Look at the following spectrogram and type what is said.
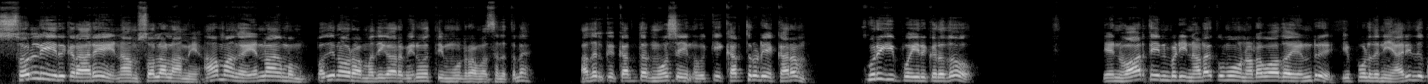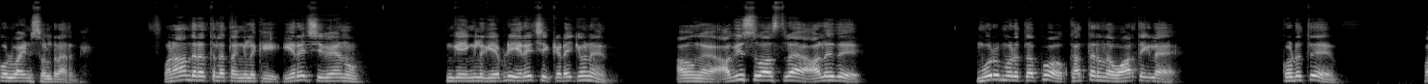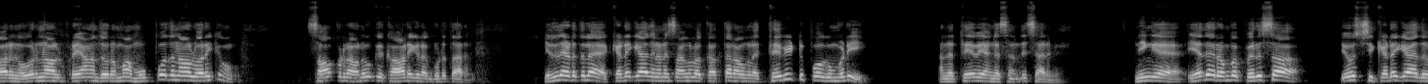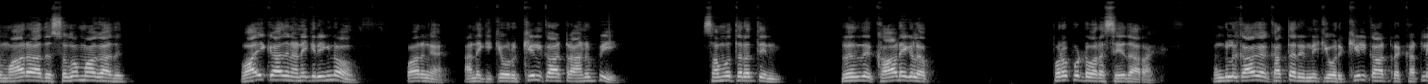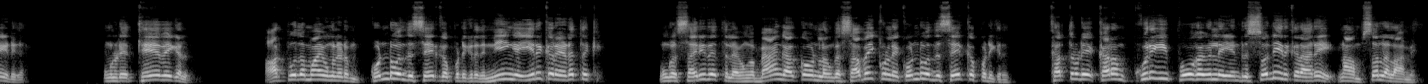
சொல்லி இருக்கிறாரே நாம் சொல்லலாமே. ஆமாங்க என்னாகமம் பதினோராம் அதிகாரம் இருபத்தி மூன்றாம் வசனத்துல அதற்கு கர்த்தர் மோசையை நோக்கி கர்த்தருடைய கரம் குறுகி போயிருக்கிறதோ? என் வார்த்தையின்படி நடக்குமோ நடவாதோ என்று இப்பொழுது நீ அறிந்து கொள்வாய்ன்னு சொல்றாருங்க. வனாந்திரத்துல தங்களுக்கு இறைச்சி வேணும். இங்க எங்களுக்கு எப்படி இறைச்சி கிடைக்கும்னு? அவங்க அவிசுவாசத்துல அழுது முறுமுறுத்தப்போ கத்திருந்த இந்த வார்த்தைகளை கொடுத்து பாருங்க ஒரு நாள் பிரயாண தூரமா முப்பது நாள் வரைக்கும் சாப்பிட்ற அளவுக்கு காடைகளை கொடுத்தாருங்க எந்த இடத்துல கிடைக்காது நினைச்சாங்களோ கத்தார் அவங்கள தெவிட்டு போகும்படி அந்த தேவையை அங்கே சந்திச்சாருங்க. நீங்க எதை ரொம்ப பெருசா யோசிச்சு கிடைக்காது மாறாது சுகமாகாது வாய்க்காது நினைக்கிறீங்களோ? பாருங்க அன்னைக்கு ஒரு கீழ்காற்றை அனுப்பி சமுத்திரத்தின் இருந்து காடைகளை புறப்பட்டு வர செய்தாராங்க உங்களுக்காக கத்தர் இன்னைக்கு ஒரு கீழ்காற்றை கட்டளையிடுங்க உங்களுடைய தேவைகள் அற்புதமாய் உங்களிடம் கொண்டு வந்து சேர்க்கப்படுகிறது. நீங்கள் இருக்கிற இடத்துக்கு உங்கள் சரீரத்தில் உங்கள் பேங்க் அக்கௌண்ட்டில் உங்கள் சபைக்குள்ளே கொண்டு வந்து சேர்க்கப்படுகிறது. கர்த்தருடைய கரம் குறுகி போகவில்லை என்று சொல்லியிருக்கிறாரே நாம் சொல்லலாமே.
